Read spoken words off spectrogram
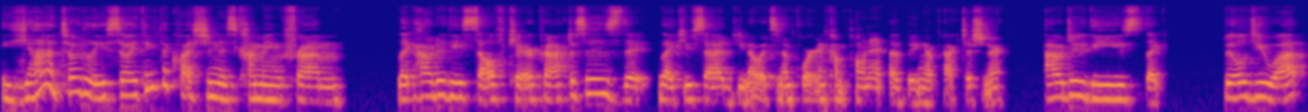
Yeah, totally. So I think the question is coming from like how do these self-care practices that like you said, you know, it's an important component of being a practitioner. How do these like build you up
